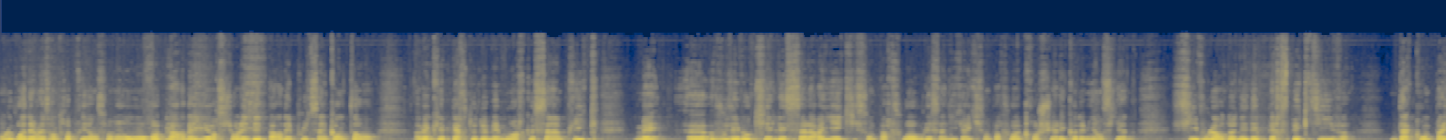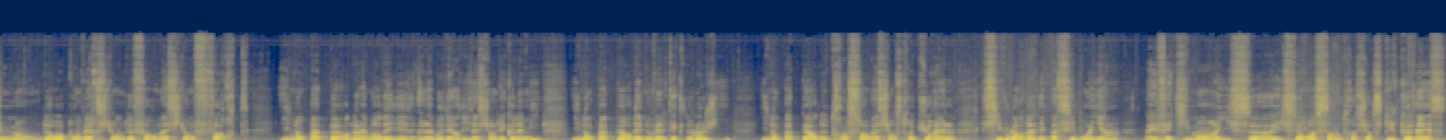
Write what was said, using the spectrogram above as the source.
on le voit dans les entreprises en ce moment, où on repart d'ailleurs sur les départs des plus de 50 ans, avec mmh. les pertes de mémoire que ça implique. Mais euh, vous évoquiez les salariés qui sont parfois, ou les syndicats qui sont parfois accrochés à l'économie ancienne. Si vous leur donnez des perspectives d'accompagnement, de reconversion, de formation fortes, ils n'ont pas peur de la modernisation de l'économie, ils n'ont pas peur des nouvelles technologies, ils n'ont pas peur de transformations structurelles. Si vous leur donnez pas ces moyens, bah, effectivement, ils se, ils se recentrent sur ce qu'ils connaissent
